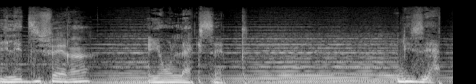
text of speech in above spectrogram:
Il est différent et on l'accepte. Lisette.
